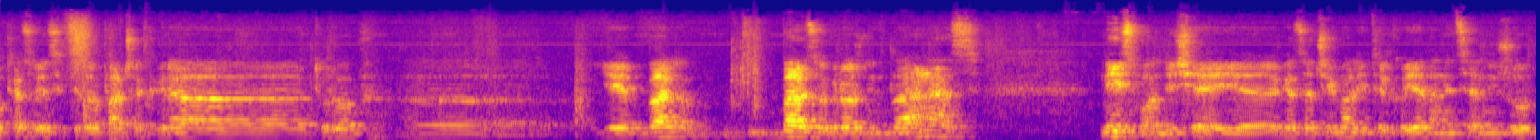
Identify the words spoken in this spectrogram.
okazuje się, kiedy Opaczek gra Turow e, je ba, bardzo groźny dla nas. Nismo dzisiaj e, ga zatrzymali tylko jeden necelny rzut.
